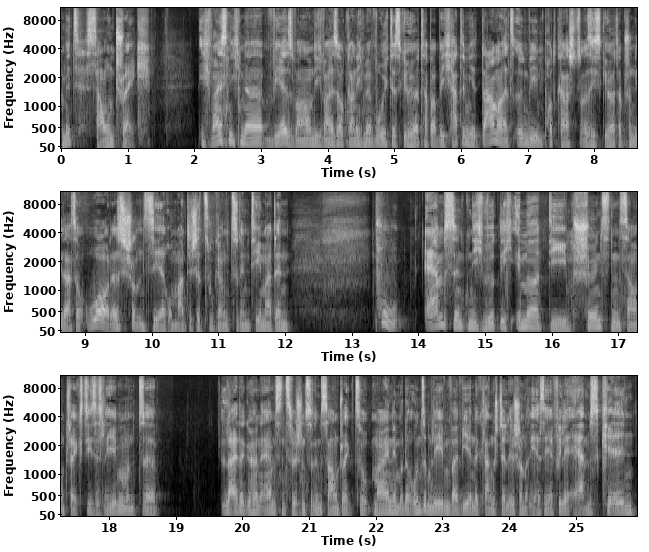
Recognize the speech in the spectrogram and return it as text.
mit Soundtrack. Ich weiß nicht mehr, wer es war und ich weiß auch gar nicht mehr, wo ich das gehört habe, aber ich hatte mir damals irgendwie im Podcast, als ich es gehört habe, schon gedacht, so, wow, das ist schon ein sehr romantischer Zugang zu dem Thema, denn puh, Amps sind nicht wirklich immer die schönsten Soundtracks dieses Leben und äh, leider gehören Amps inzwischen zu dem Soundtrack zu meinem oder unserem Leben, weil wir in der Klangstelle schon sehr viele Amps killen,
